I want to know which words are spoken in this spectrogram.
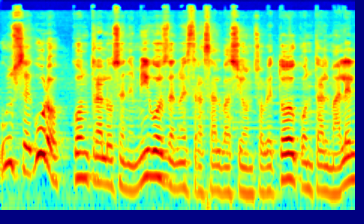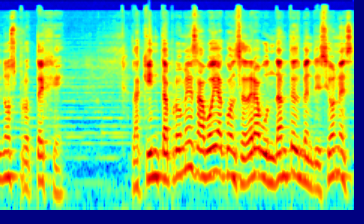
un seguro contra los enemigos de nuestra salvación, sobre todo contra el mal. Él nos protege. La quinta promesa, voy a conceder abundantes bendiciones,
